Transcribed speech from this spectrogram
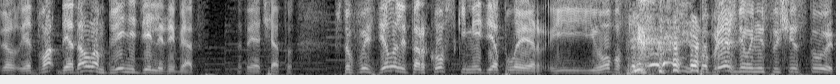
пожалел. Я, два, я дал вам две недели, ребят. Это я чату. Чтобы вы сделали Тарковский медиаплеер. И его попрежнему, не существует.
